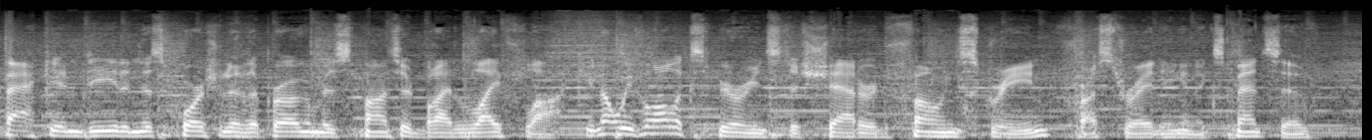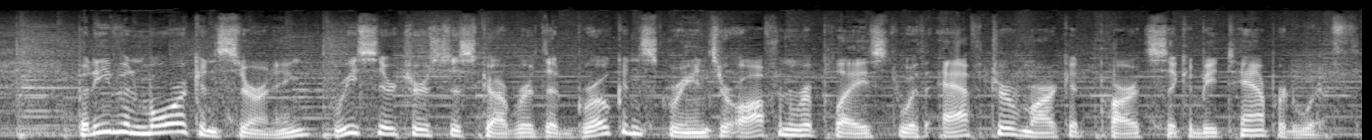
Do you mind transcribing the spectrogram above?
back indeed, and this portion of the program is sponsored by Lifelock. You know, we've all experienced a shattered phone screen, frustrating and expensive. But even more concerning, researchers discovered that broken screens are often replaced with aftermarket parts that can be tampered with.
